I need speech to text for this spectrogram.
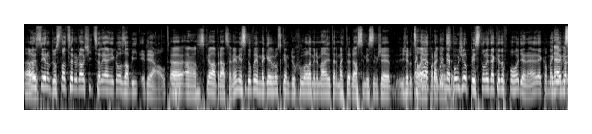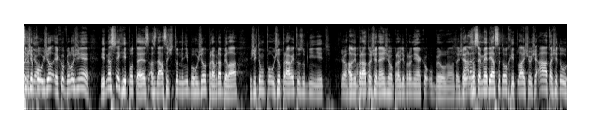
Ano. ale prostě jenom dostat se do další cely a někoho zabít, ideál. Uh, ano, skvělá práce. Nevím, jestli to úplně v megaurovském duchu, ale minimálně ten metoda si myslím, že, že Tak docela ale je poradil pokud si. nepoužil pistoli, tak je to v pohodě, ne? Jako Ne, MacGyver myslím, že neměl- použil jako vyloženě jedna z těch hypotéz a zdá se, že to není bohužel pravda byla, že k tomu použil právě tu zubní niť. Jo, ale vypadá ano. to, že ne, že ho pravděpodobně jako ubil, no. Takže No, ale- zase média se toho chytla, že, že a, takže tou,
